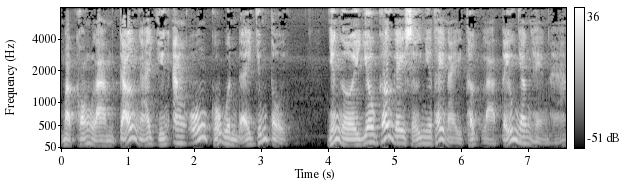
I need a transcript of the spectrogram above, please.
mà còn làm trở ngại chuyện ăn uống của huynh đệ chúng tôi. Những người vô cớ gây sự như thế này thật là tiểu nhân hèn hạ.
